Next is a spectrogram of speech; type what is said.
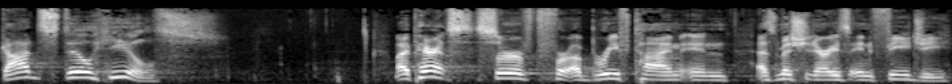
God still heals. My parents served for a brief time in, as missionaries in Fiji.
